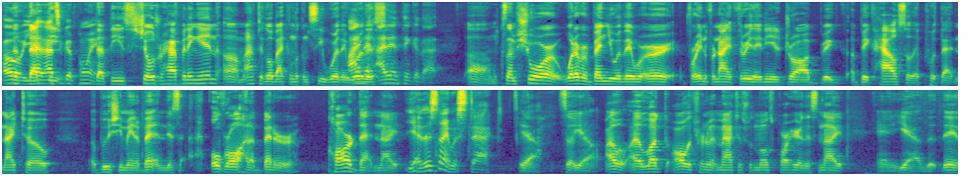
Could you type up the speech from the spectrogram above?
Oh that- yeah, that that's the- a good point. That these shows were happening in. Um, I have to go back and look and see where they were I, this. I didn't think of that. because I'm sure whatever venue they were for in for night three, they needed to draw a big a big house, so they put that Naito Ibushi main event, and this overall had a better card that night. Yeah, this night was stacked. Yeah. So yeah, I I loved all the tournament matches for the most part here this night, and yeah, they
